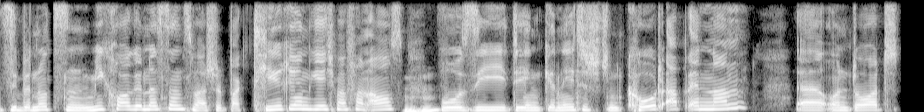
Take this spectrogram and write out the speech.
Sie benutzen Mikroorganismen, zum Beispiel Bakterien, gehe ich mal von aus, mhm. wo sie den genetischen Code abändern äh, und dort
